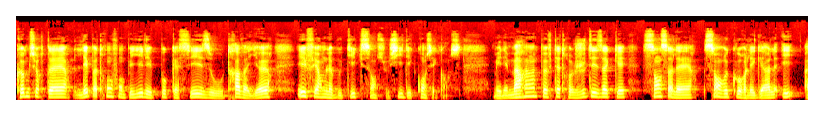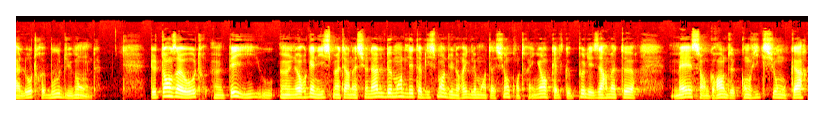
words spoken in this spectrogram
Comme sur Terre, les patrons font payer les pots cassés aux travailleurs et ferment la boutique sans souci des conséquences. Mais les marins peuvent être jetés à quai sans salaire, sans recours légal et à l'autre bout du monde. De temps à autre, un pays ou un organisme international demande l'établissement d'une réglementation contraignant quelque peu les armateurs, mais sans grande conviction car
